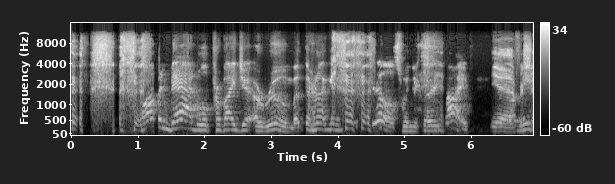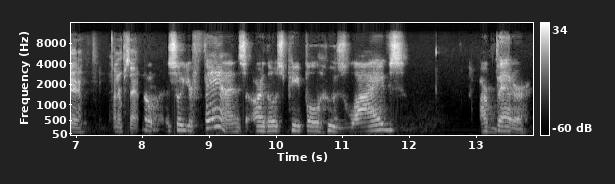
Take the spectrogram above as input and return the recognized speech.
mom and dad will provide you a room, but they're not going to pay bills when you're 35. yeah, what I for mean? sure. Hundred percent. So, so your fans are those people whose lives are better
